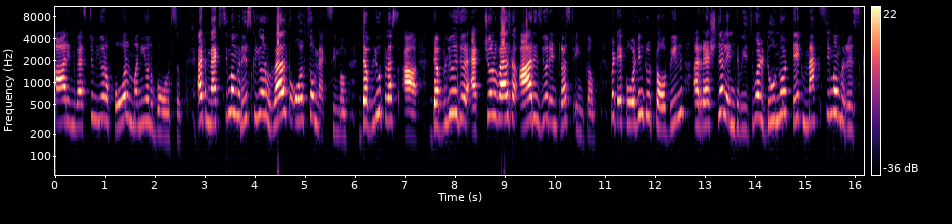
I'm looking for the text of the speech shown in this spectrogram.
are investing your whole money on bonds. At maximum risk, your wealth also maximum. W plus R. W is your actual wealth, R is your interest income. But according to Tobin, a rational individual do not take maximum risk.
